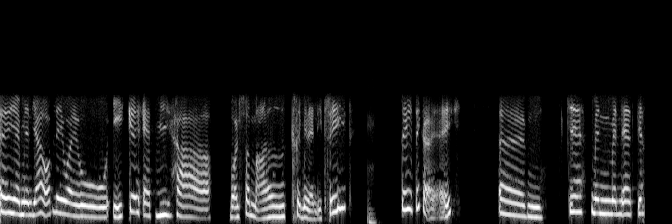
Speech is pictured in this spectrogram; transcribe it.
Øh, jamen, jeg oplever jo ikke, at vi har voldsomt meget kriminalitet. Mm. Det, det gør jeg ikke. Øhm, ja, men, men jeg, jeg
